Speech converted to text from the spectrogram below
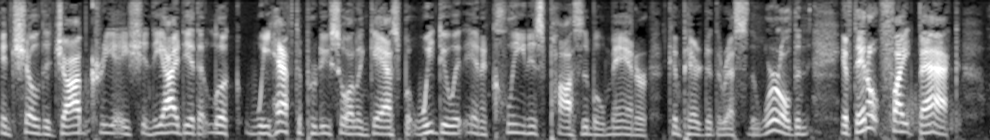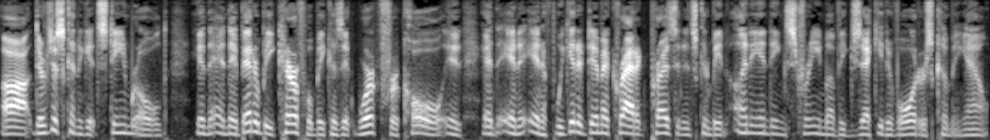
and show the job creation, the idea that, look, we have to produce oil and gas, but we do it in a cleanest possible manner compared to the rest of the world. And if they don't fight back, uh, they're just going to get steamrolled, and, and they better be careful because it worked for coal. And, and, and, and if we get a Democratic president, it's going to be an unending stream of executive orders coming out.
